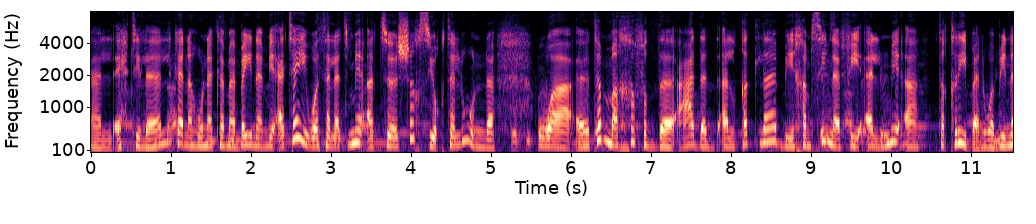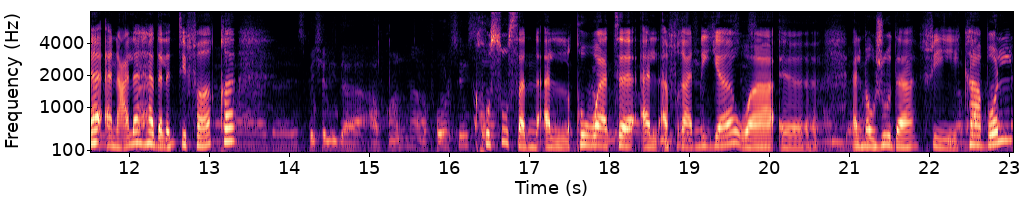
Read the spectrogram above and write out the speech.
الاحتلال. كان هناك ما بين 200 و 300 شخص يقتلون وتم خفض عدد القتلى بخمسين في المئة تقريبا وبناء على هذا الاتفاق خصوصا القوات الأفغانية والموجوده في كابول.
